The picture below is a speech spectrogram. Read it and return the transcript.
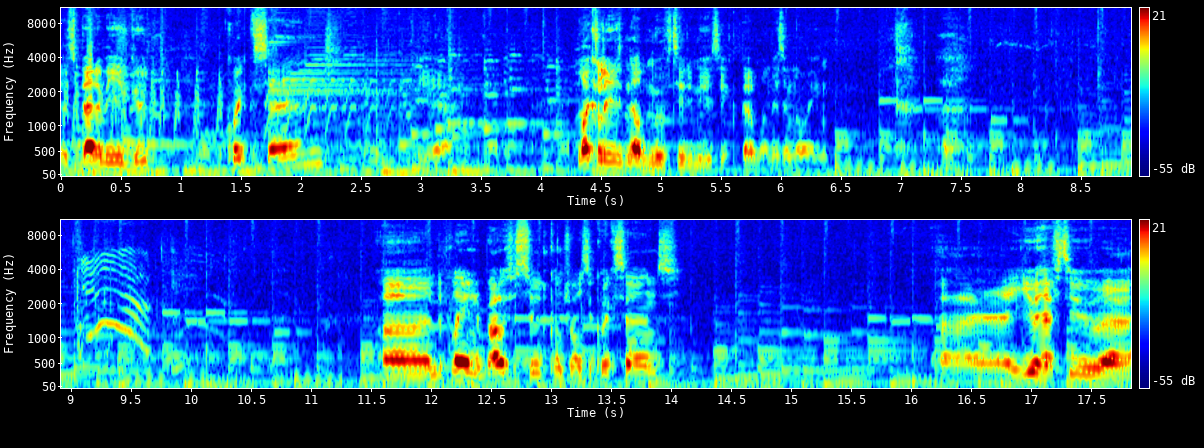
This better be a good quicksand. Yeah. Luckily, it did not move to the music. That one is annoying. Uh, the player in the Bowser suit controls the quicksand. Uh, you have to uh,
